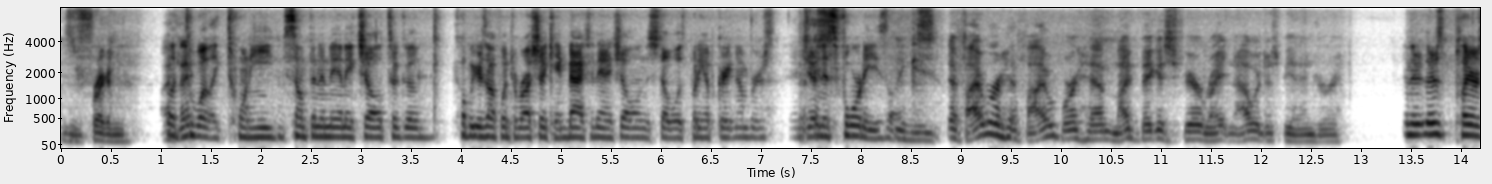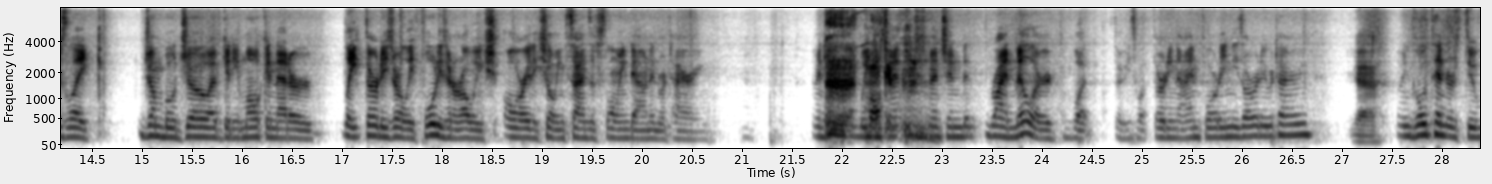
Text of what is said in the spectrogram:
this is friggin' I like, to think. what like 20 something in the nhl took a couple years off went to russia came back to the nhl and still was putting up great numbers And in his 40s like. Mhm. If I were if I were him, my biggest fear right now would just be an injury. and there, there's players like jumbo joe evgeny malkin that are late 30s early 40s and are always already showing signs of slowing down and retiring. I mean we, just, we just mentioned ryan miller what he's what 39 40 and he's already retiring? Yeah. i mean goaltenders do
